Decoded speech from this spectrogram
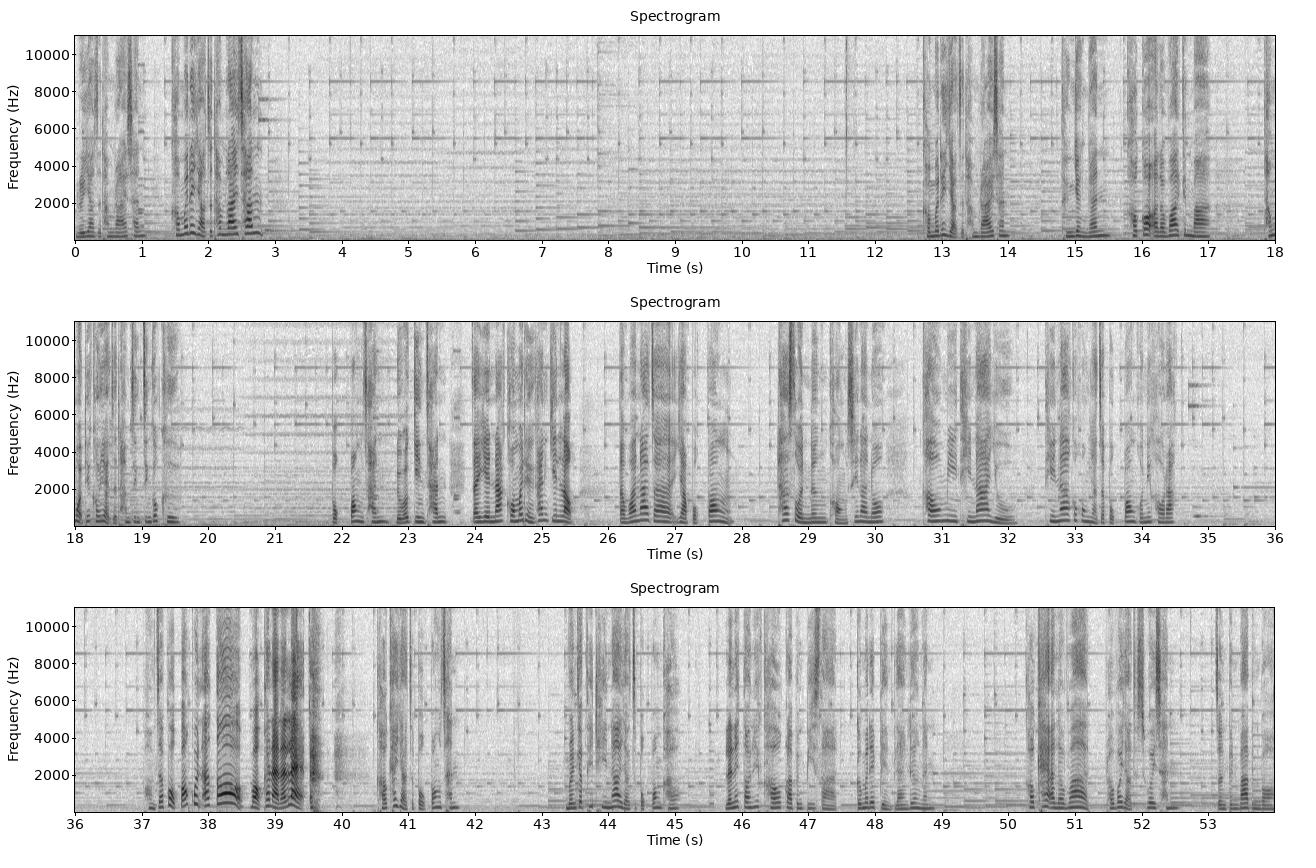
หรืออยากจะทำร้ายฉัน เขาไม่ได้อยากจะทำร้ายฉัน เขาไม่ได้อยากจะทำร้ายฉัน ถึงอย่างนั้นเขาก็อารวาสขึ้นมา ทั้งหมดที่เขาอยากจะทำจริง ๆ ก็คือ ปกป้องฉัน หรือว่ากินฉัน ใจเย็นนะคงไม่ถึงขั้นกินหรอก แต่ว่าน่าจะอยากปกป้อง ถ้าส่วนหนึ่งของชินาโนะเขามีทีน่าอยู่ ทีน่าก็คงอยากจะปกป้องคนที่เขารัก ผมจะปกป้องคุณอาโต้บอกขนาดนั้นแหละ เขาแค่อยากจะปกป้องฉัน เหมือนกับที่ทีน่าอยากจะปกป้องเขา และในตอนที่เขากลายเป็นปีศาจก็ไม่ได้เปลี่ยนแปลงเรื่องนั้น เขาแค่อาลวาดเพราะว่าอยากจะช่วยฉัน จนเป็นบ้าเป็นบอ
